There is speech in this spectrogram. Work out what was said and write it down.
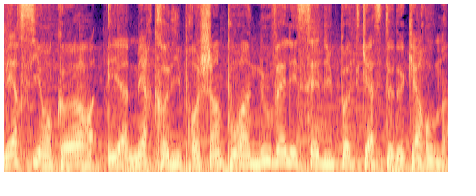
Merci encore et à mercredi prochain pour un nouvel essai du podcast de Caroom.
